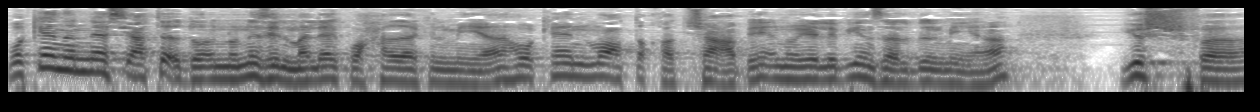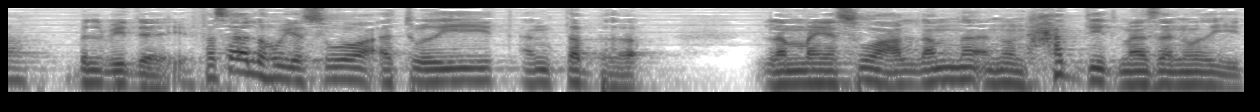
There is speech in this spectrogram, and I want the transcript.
وكان الناس يعتقدوا إنه نزل ملاك وحرك المياه وكان معتقد شعبي إنه يلي بينزل بالمياه يشفى بالبداية، فسأله يسوع أتريد أن تبرأ؟ لما يسوع علمنا إنه نحدد ماذا نريد.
